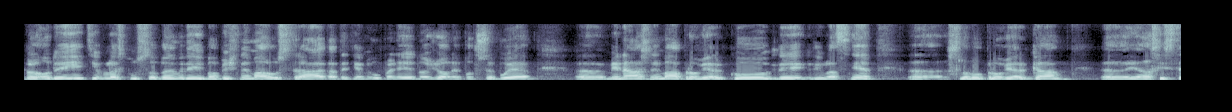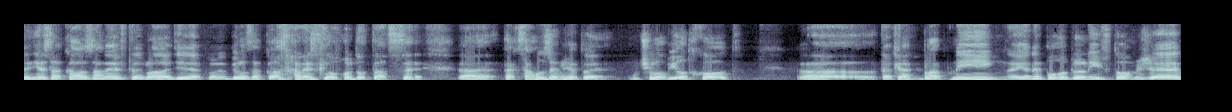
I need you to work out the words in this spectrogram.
byl odejít tímhle způsobem, kdy Babiš nemá lustrák a teď je mi úplně jedno, že ho nepotřebuje, eh, Minář nemá prověrku, kdy, kdy vlastně eh, slovo prověrka je asi stejně zakázané v té vládě, jako bylo zakázané slovo dotace, tak samozřejmě, že to je účelový odchod, tak jak Blatný je nepohodlný v tom, že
